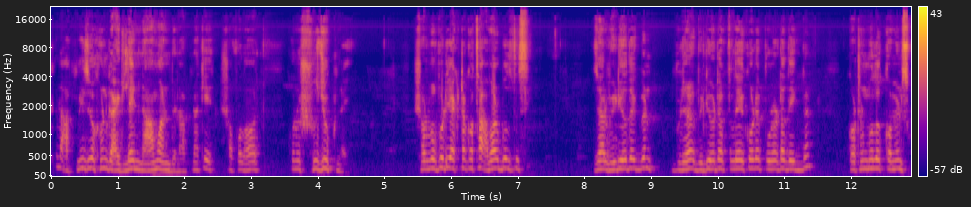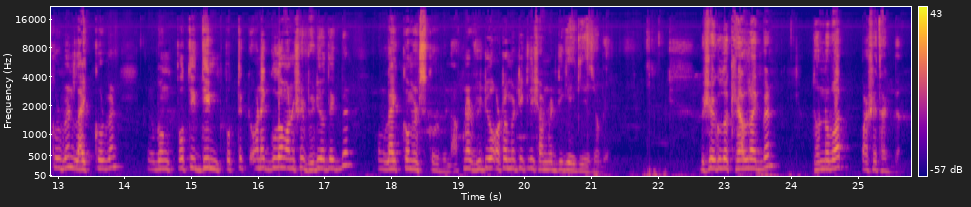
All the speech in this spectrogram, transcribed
কারণ আপনি যখন গাইডলাইন না মানবেন, আপনাকে সফল হওয়ার কোনো সুযোগ নেই। সর্বোপরি একটা কথা আবার বলতেছি, যার ভিডিও দেখবেন ভিডিওটা প্লে করে পুরোটা দেখবেন, গঠনমূলক কমেন্টস করবেন লাইক করবেন এবং প্রতিদিন প্রত্যেক, অনেকগুলো মানুষের ভিডিও দেখবেন এবং লাইক কমেন্টস করবেন। আপনার ভিডিও অটোমেটিকলি সামনের দিকে এগিয়ে যাবে। বিষয়গুলো খেয়াল রাখবেন। ধন্যবাদ পাশে থাকবেন।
